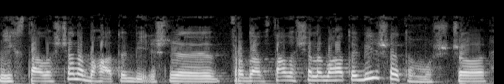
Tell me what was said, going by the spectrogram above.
їх стало ще набагато більше. Е, Проблем стало ще набагато більше, тому що е,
